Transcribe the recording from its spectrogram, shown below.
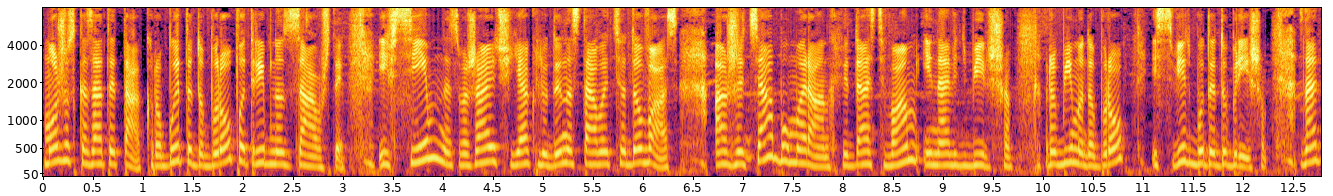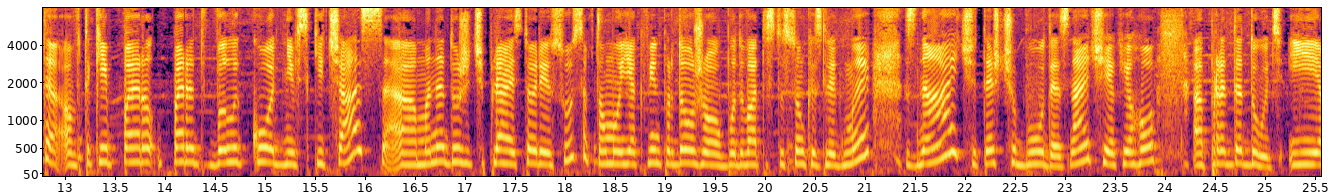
Можу сказати так: робити добро потрібно завжди і всім, незважаючи, як людина ставиться до вас. А життя бумеранг віддасть вам і навіть більше. Робімо добро, і світ буде добрішим. Знаєте, в такий пер, передвеликоднівський час е, мене дуже чіпляє історія Ісуса в тому, як він продовжував будувати стосунки з людьми, знаючи те, що буде, знаючи, як його передадуть. предадуть. І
